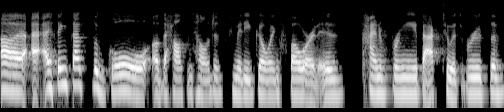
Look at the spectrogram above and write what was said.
Uh, I think that's the goal of the House Intelligence Committee going forward is kind of bringing it back to its roots of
